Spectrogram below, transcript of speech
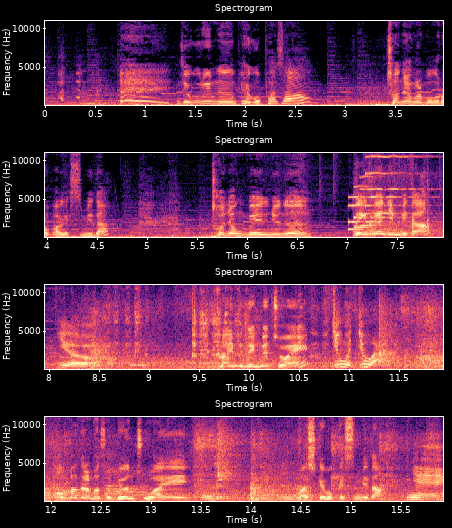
이제 우리는 배고파서 저녁을 먹으러 가겠습니다. 저녁 메뉴는 냉면입니다. 예. 라임이 냉면 좋아해? 좋아, 좋아. 엄마 닮아서 면 좋아해. 맛있게 먹겠습니다. 네.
